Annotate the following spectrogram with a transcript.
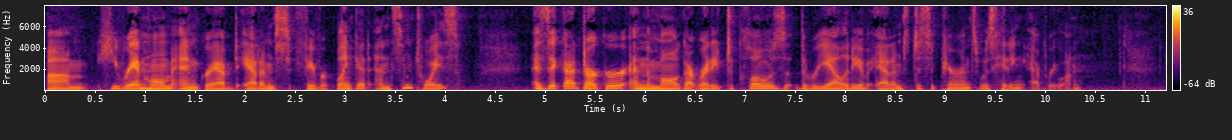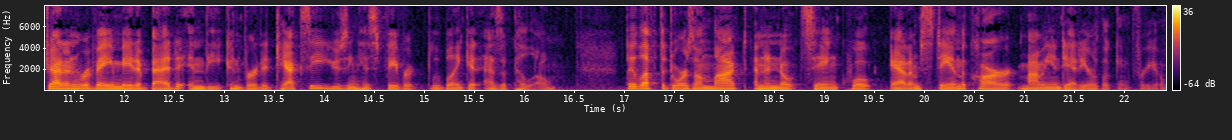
Um, he ran home and grabbed Adam's favorite blanket and some toys. As it got darker and the mall got ready to close, the reality of Adam's disappearance was hitting everyone. John and Reve made a bed in the converted taxi using his favorite blue blanket as a pillow. They left the doors unlocked and a note saying, quote, Adam, stay in the car. Mommy and daddy are looking for you.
